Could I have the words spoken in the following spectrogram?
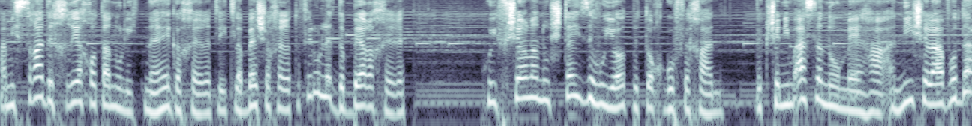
המשרד הכריח אותנו להתנהג אחרת, להתלבש אחרת, אפילו לדבר אחרת. הוא אפשר לנו שתי זהויות בתוך גוף אחד, וכשנמאס לנו מהאני של העבודה,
